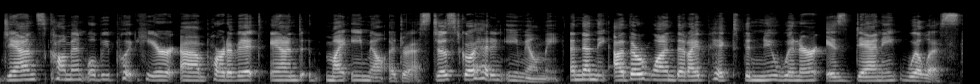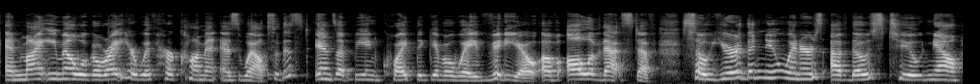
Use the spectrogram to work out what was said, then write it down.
Jan's comment will be put here um, part of it and my email address. Just go ahead and email me. And then the other one that i picked the new winner is danny willis. And my email will go right here with her comment as well. So this ends up being quite the giveaway video of all of that stuff. So you're the new winners of those two. Now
